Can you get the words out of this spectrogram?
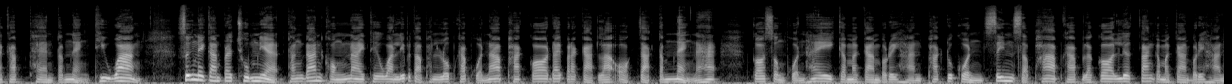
นะครับ แทนตำแหน่งที่ว่าง ซึ่งในการประชุมเนี่ยทางด้านของนายเทวันลิปตาพันลบครับหัวหน้าพรรคก็ได้ประกาศลาออกจากตำแหน่งนะฮะก็ส่งผลให้กรรมการบริหารพรรคทุกคนสิ้นสภาพครับแล้วก็เลือกตั้งกรรมการบริหาร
